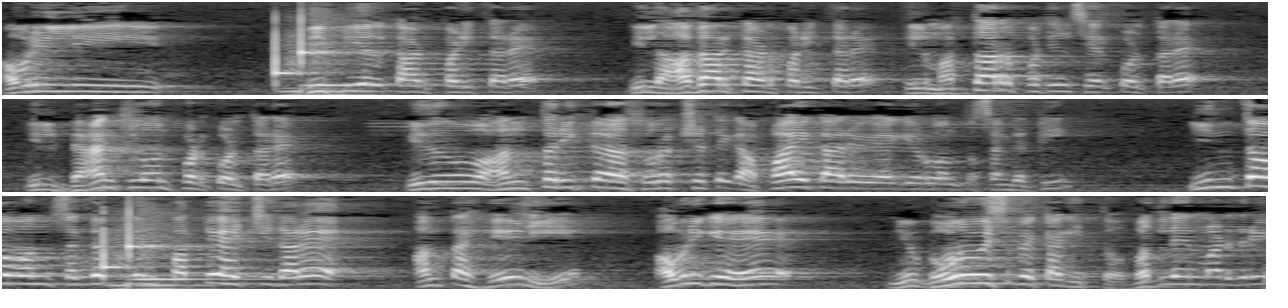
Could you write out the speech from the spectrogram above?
ಅವರಿಲ್ಲಿ ಬಿ ಪಿ ಎಲ್ ಕಾರ್ಡ್ ಪಡಿತಾರೆ, ಇಲ್ಲಿ ಆಧಾರ್ ಕಾರ್ಡ್ ಪಡಿತಾರೆ, ಇಲ್ಲಿ ಮತ್ತಾರ ಪಟೀಲ್ ಸೇರ್ಕೊಳ್ತಾರೆ, ಇಲ್ಲಿ ಬ್ಯಾಂಕ್ ಲೋನ್ ಪಡ್ಕೊಳ್ತಾರೆ. ಇದು ಆಂತರಿಕ ಸುರಕ್ಷತೆಗೆ ಅಪಾಯಕಾರಿಯಾಗಿರುವಂಥ ಸಂಗತಿ. ಇಂಥ ಒಂದು ಸಂಗತಿಯನ್ನು ಪತ್ತೆ ಹಚ್ಚಿದ್ದಾರೆ ಅಂತ ಹೇಳಿ ಅವರಿಗೆ ನೀವು ಗೌರವಿಸಬೇಕಾಗಿತ್ತು. ಬದಲೇನು ಮಾಡಿದ್ರಿ?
